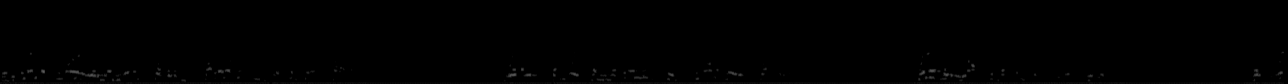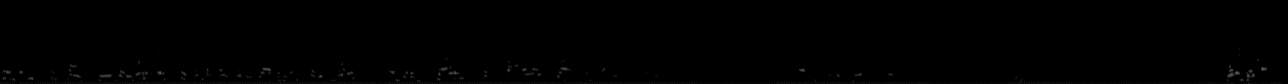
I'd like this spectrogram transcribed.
But est in hoc tempore in the midst of an incredibly difficult time, et they were commanded to kill their hoc tempore et in hoc momento quod est in hoc tempore et in hoc momento quod est in hoc tempore et in hoc momento quod est in hoc tempore et in hoc momento quod est in hoc tempore et in hoc momento quod est in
